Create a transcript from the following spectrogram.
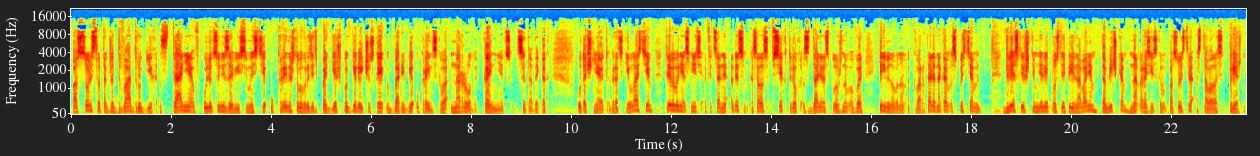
посольство, а также два других здания в улицу независимости Украины, чтобы выразить поддержку героической борьбе украинского народа. Конец цитаты. Как уточняют городские власти, требование сменить официальный адрес касалось всех трех зданий, расположенных в переименованном квартале. Однако спустя две с лишним недели после переименования табличка на российском посольстве оставалась прежней.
